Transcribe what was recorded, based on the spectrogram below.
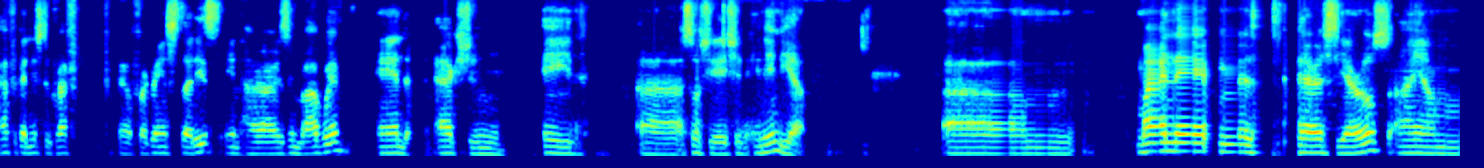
African Institute for, Agrarian Studies in Harare, Zimbabwe, and Action Aid uh, Association in India. Um, my name is Paris Yeros. I am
